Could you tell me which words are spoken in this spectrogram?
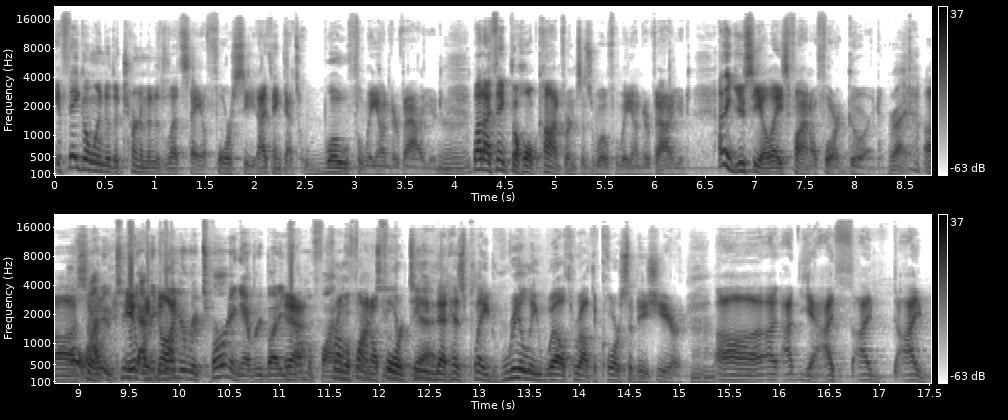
If they go into the tournament as, let's say, a four seed, I think that's woefully undervalued. Mm-hmm. But I think the whole conference is woefully undervalued. I think UCLA's Final Four good. Right. Uh, oh, so I do too. it I mean, not- well, you're returning everybody yeah, from a Final Four Final team. Four team Yeah. Mm-hmm. that has played really well throughout the course of this year. Uh, I, I, yeah, I, I, I,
